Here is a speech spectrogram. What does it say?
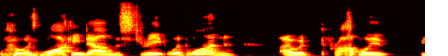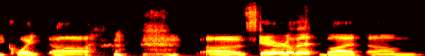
was walking down the street with one, I would probably be quite uh, uh, scared of it. But um,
